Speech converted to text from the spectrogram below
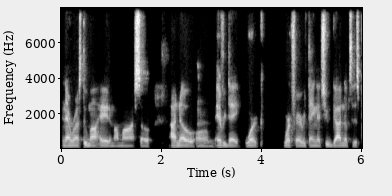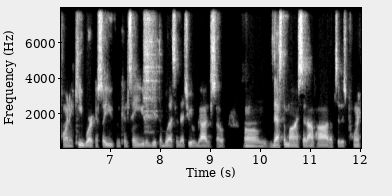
and that runs through my head and my mind. So I know um, every day work work for everything that you've gotten up to this point and keep working so you can continue to get the blessings that you have gotten. So um, that's the mindset I've had up to this point.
